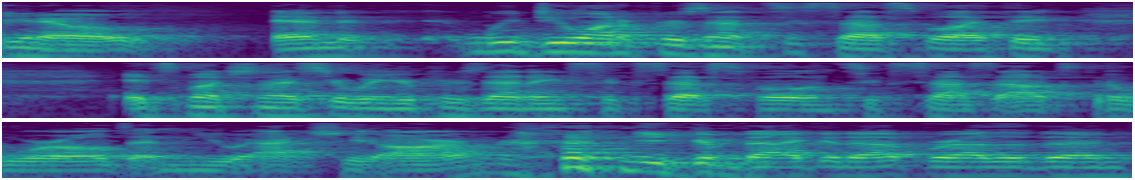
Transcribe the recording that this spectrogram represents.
You know, and we do want to present successful. I think it's much nicer when you're presenting successful and success out to the world, and you actually are. you can back it up rather than.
